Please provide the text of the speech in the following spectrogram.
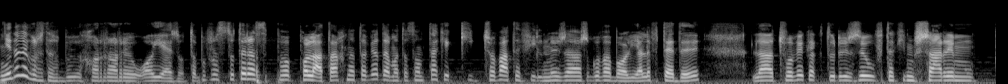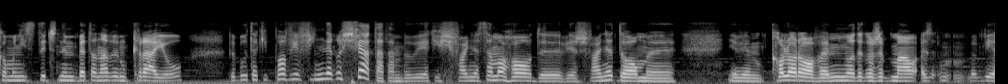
Nie dlatego, że to były horrory, o Jezu, to po prostu teraz po, po latach, no to wiadomo, to są takie kiczowate filmy, że aż głowa boli, ale wtedy dla człowieka, który żył w takim szarym, komunistycznym, betonowym kraju, to był taki powiew innego świata. Tam były jakieś fajne samochody, wiesz, fajne domy, nie wiem, kolorowe, mimo tego, że ma, wiesz,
